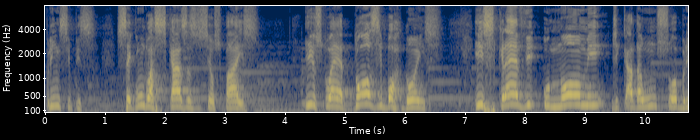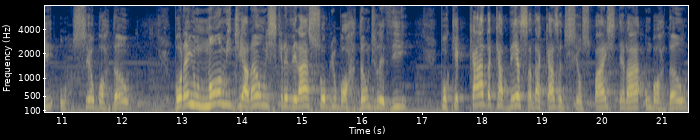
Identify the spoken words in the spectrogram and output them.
príncipes, segundo as casas de seus pais isto é, doze bordões, e escreve o nome de cada um sobre o seu bordão. Porém, o nome de Arão escreverá sobre o bordão de Levi, porque cada cabeça da casa de seus pais terá um bordão,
